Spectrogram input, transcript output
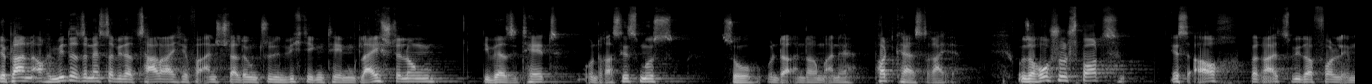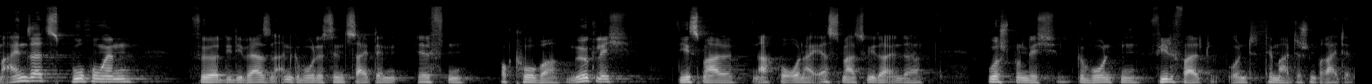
Wir planen auch im Wintersemester wieder zahlreiche Veranstaltungen zu den wichtigen Themen Gleichstellung, Diversität und Rassismus, so unter anderem eine Podcast-Reihe. Unser Hochschulsport ist auch bereits wieder voll im Einsatz. Buchungen für die diversen Angebote sind seit dem 11. Oktober möglich. Diesmal nach Corona erstmals wieder in der ursprünglich gewohnten Vielfalt und thematischen Breite.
